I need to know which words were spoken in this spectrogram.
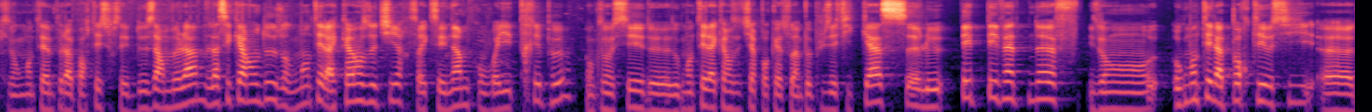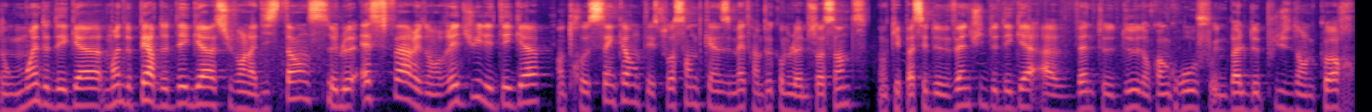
qu'ils ont augmenté un peu la portée sur ces deux armes-là. Là, c'est 42, ils ont augmenté la cadence de tir. C'est vrai que c'est une arme qu'on voyait très peu. Donc, ils ont essayé d'augmenter la cadence de tir pour qu'elle soit un peu plus efficace. Le PP29, ils ont augmenté la portée aussi, euh, donc moins de dégâts, moins de perte de dégâts suivant la distance. Le S-Phare, ils ont réduit les dégâts entre 50 et 75 mètres, un peu comme le M60. Donc, il est passé de 28 de dégâts à 22. Donc, en gros, il faut une balle de plus dans le corps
